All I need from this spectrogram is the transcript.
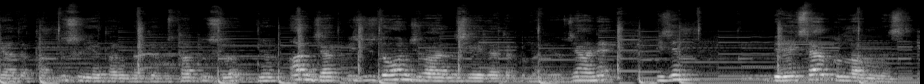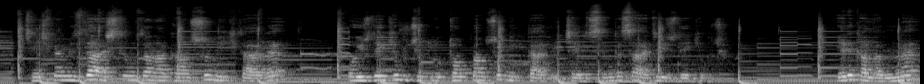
ya da tatlı su diye tanımladığımız tatlı suyun ancak biz %10 civarında şehirlerde kullanıyoruz. Yani bizim bireysel kullanımımız, çeşmemizde açtığımızdan akan su miktarı o %2,5'luk toplam su miktarı içerisinde sadece %2,5. Geri kalanını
